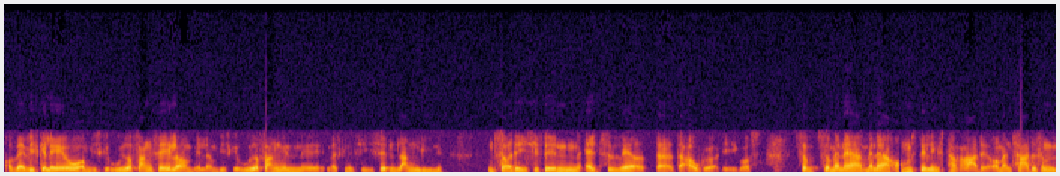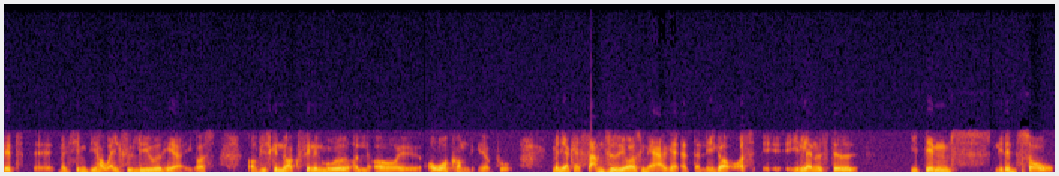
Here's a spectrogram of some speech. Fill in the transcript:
og hvad vi skal lave, om vi skal ud og fange sæler, eller om vi skal ud og fange en, øh, hvad skal man sige, sætte en lang line, så er det i sidste ende altid været, der, der afgør det, ikke også? Så, så man, er, man er omstillingsparate, og man tager det sådan lidt, øh, man siger, vi har jo altid levet her, ikke også? Og vi skal nok finde en måde at, at, øh, overkomme det her på. Men jeg kan samtidig også mærke, at der ligger også øh, et eller andet sted i dems lidt en sorg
